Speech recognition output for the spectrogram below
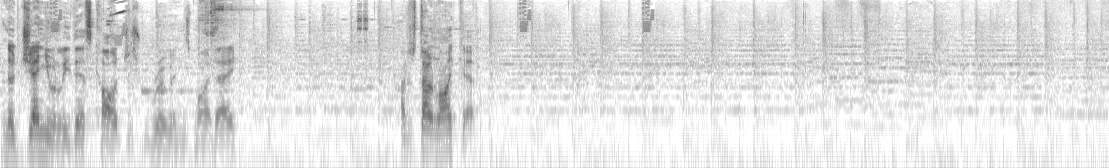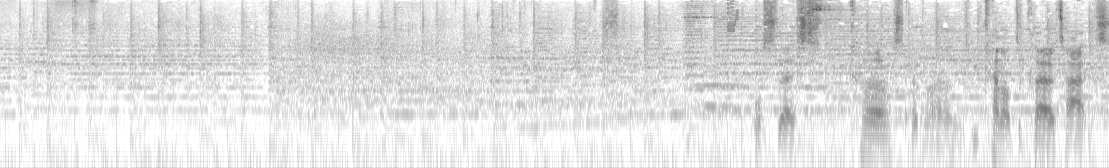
No, genuinely, this card just ruins my day. I just don't like it. This? Cursed Eldland. You cannot declare attacks.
